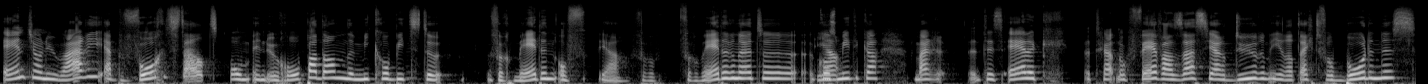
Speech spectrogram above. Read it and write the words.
eind januari hebben voorgesteld om in Europa dan de microbeats te vermijden of ja, ver- verwijderen uit de cosmetica. Maar het is eigenlijk, het gaat nog vijf à zes jaar duren eer dat echt verboden is.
